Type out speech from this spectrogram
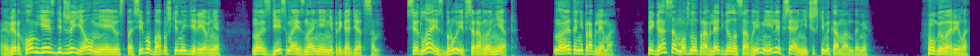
Верхом ездить же я умею, спасибо бабушкиной деревне. Но здесь мои знания не пригодятся. Седла и сбруи все равно нет. Но это не проблема. Пегаса можно управлять голосовыми или псионическими командами. Уговорила.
